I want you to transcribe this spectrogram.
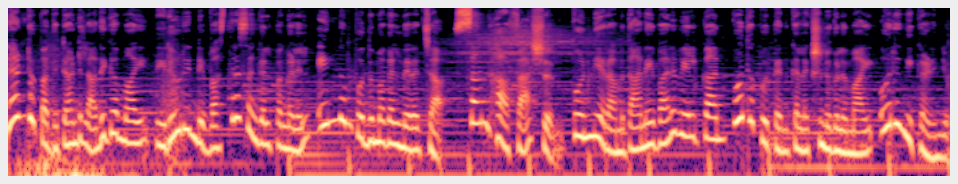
രണ്ടു പതിറ്റാണ്ടിലധികമായി തിരൂരിന്റെ വസ്ത്രസങ്കല്പങ്ങളിൽ എന്നും പുതുമകൾ നിറച്ച സൻഹ ഫാഷൻ. പുണ്യ റമദാനെ വരവേൽക്കാൻ പുതുപുത്തൻ കളക്ഷനുകളുമായി ഒരുങ്ങിക്കഴിഞ്ഞു.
